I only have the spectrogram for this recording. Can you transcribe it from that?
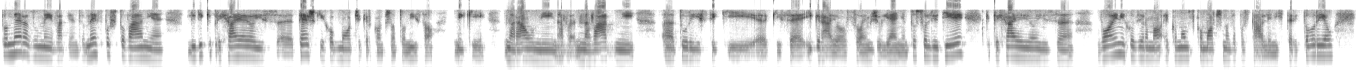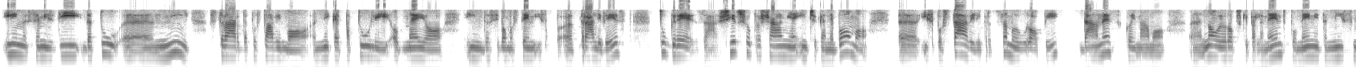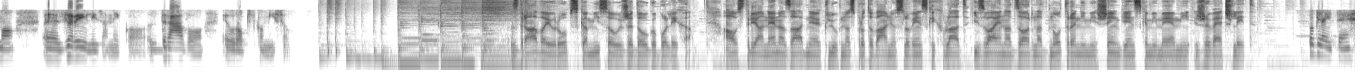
to nerazumevanje, to nespoštovanje ljudi, ki prihajajo iz težkih območij, ker končno to niso neki naravni, navadni uh, turisti, ki, eh, ki se igrajo s svojim življenjem. To so ljudje, ki prihajajo iz uh, vojnih oziroma ekonomsko močno zapostavljenih teritorijev in se mi zdi, da tu uh, ni stvar, da postavimo nekaj patuli ob mejo in da si bomo s tem izprali vest. Tu gre za širše vprašanje in če ga ne bomo uh, izpostavili, predvsem v Evropi, danes, ko imamo eh, nov Evropski parlament, pomeni, da nismo eh, zreli za neko zdravo evropsko misel. Zdrava evropska misel že dolgo boleha. Avstrija ne na zadnje, kljub nasprotovanju slovenskih vlad, izvaja nadzor nad notranjimi šengenskimi mejami že več let. Poglejte,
